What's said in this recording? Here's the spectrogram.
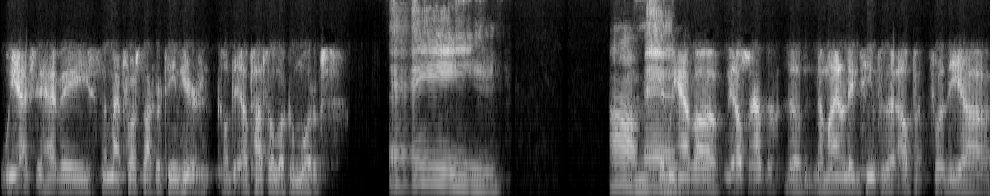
we actually have a semi-pro soccer team here called the El Paso Locomotives. Hey, oh man! And we have a uh, we also have the, the, the minor league team for the for the uh,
